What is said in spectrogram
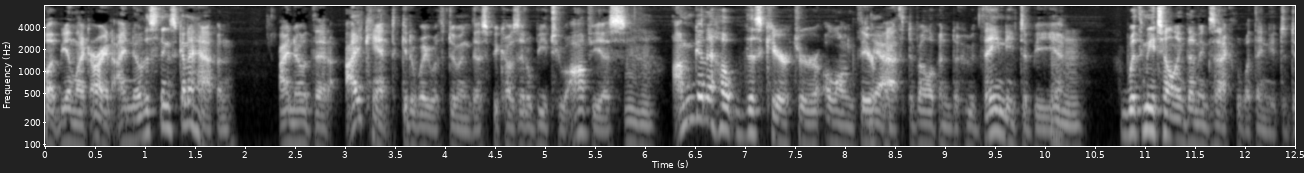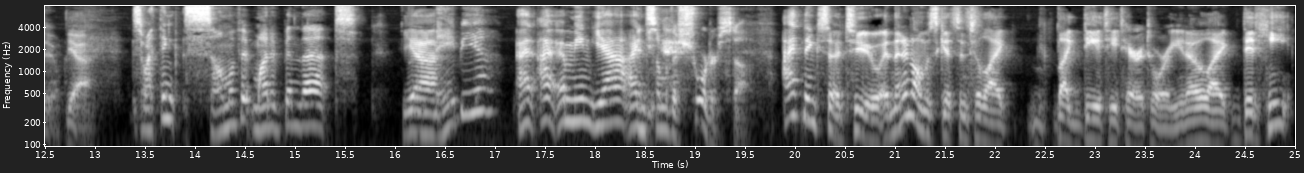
But being like, all right, I know this thing's gonna happen. I know that I can't get away with doing this because it'll be too obvious. I'm gonna help this character along their Yeah. path develop into who they need to be Mhm. with me telling them exactly what they need to do. Yeah. So I think some of it might have been that. Yeah. Maybe I, I, I mean, yeah, I, and some of the shorter stuff. I think so too. And then it almost gets into like like deity territory, you know? Like did he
